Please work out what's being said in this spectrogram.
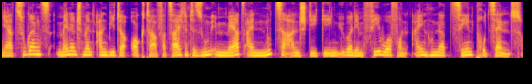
ja, Zugangsmanagementanbieter Okta verzeichnete Zoom im März einen Nutzeranstieg gegenüber dem Februar von 110 Prozent.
